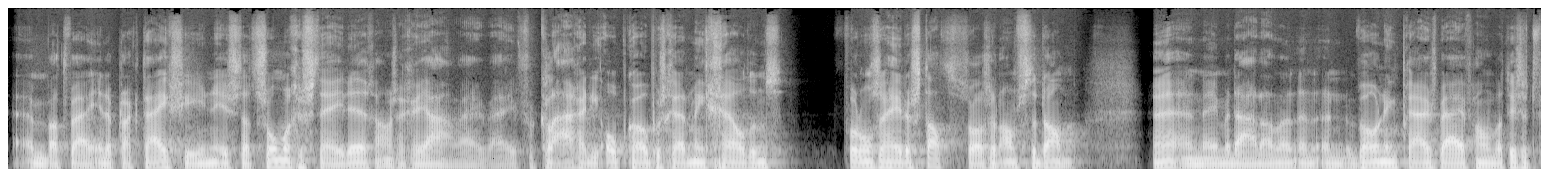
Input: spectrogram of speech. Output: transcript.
En wat wij in de praktijk zien is dat sommige steden gaan zeggen, ja, wij, wij verklaren die opkoopbescherming geldend voor onze hele stad, zoals in Amsterdam. En nemen daar dan een, een, woningprijs bij van, wat is het, 520.000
